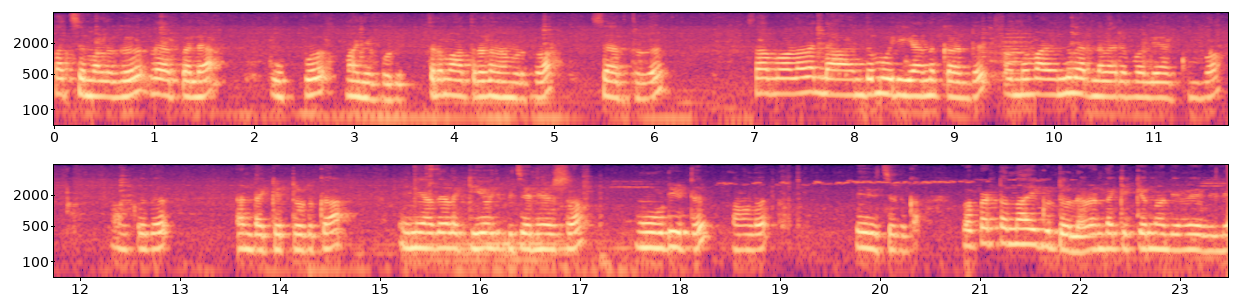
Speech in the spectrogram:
പച്ചമുളക് വേപ്പല ഉപ്പ് മഞ്ഞൾപ്പൊടി ഇത്ര മാത്രമാണ് നമ്മളിപ്പോൾ ചേർത്തത്. സവോള വല്ലാണ്ട് മുരിയാൻ നിൽക്കാണ്ട് ഒന്ന് വഴന്ന് വരണ വരെ പോലെ ആക്കുമ്പോൾ നമുക്കിത് ഉണ്ടാക്കിയിട്ട് കൊടുക്കുക ഇനി അത് ഇളക്കി യോജിപ്പിച്ചതിന് ശേഷം മൂടിയിട്ട് നമ്മൾ വേവിച്ചെടുക്കുക അപ്പോൾ പെട്ടെന്നായി കിട്ടുമല്ലോ വെണ്ടയ്ക്കൊന്നും അധികം വേവില്ല.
